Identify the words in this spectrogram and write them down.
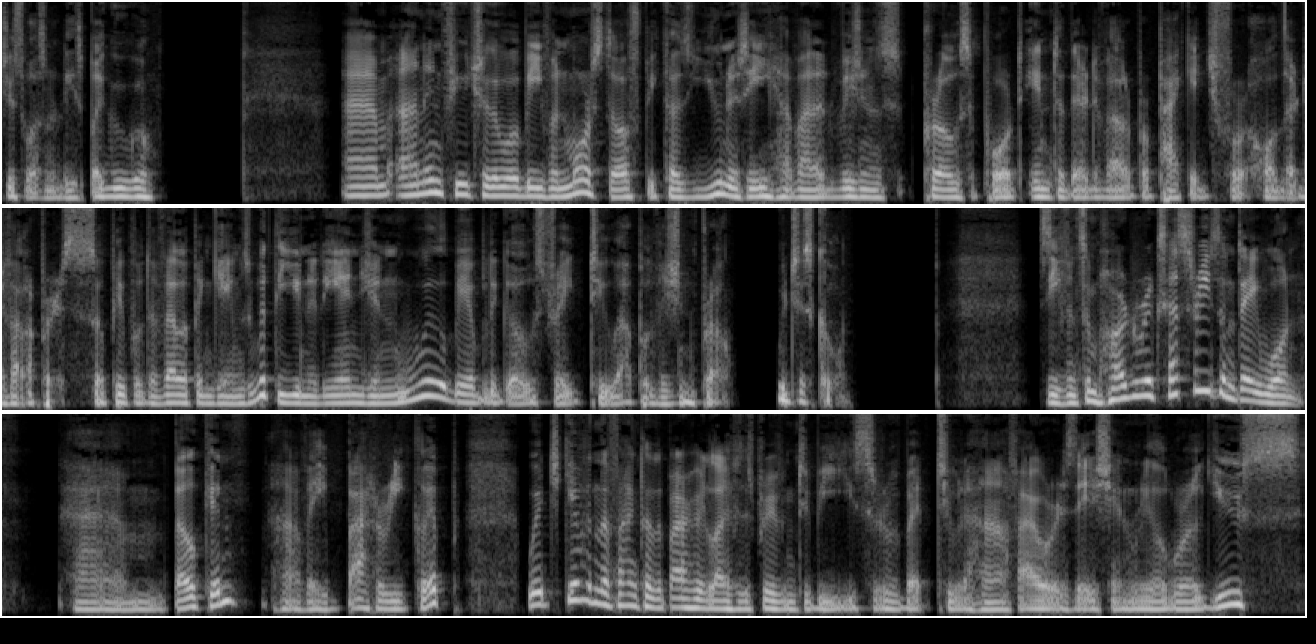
just wasn't released by Google. Um, and in future, there will be even more stuff because Unity have added Visions Pro support into their developer package for all their developers. So people developing games with the Unity engine will be able to go straight to Apple Vision Pro, which is cool. There's even some hardware accessories on day one. Um, Belkin have a battery clip, which, given the fact that the battery life is proving to be sort of about two and a half hours ish in real world use,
